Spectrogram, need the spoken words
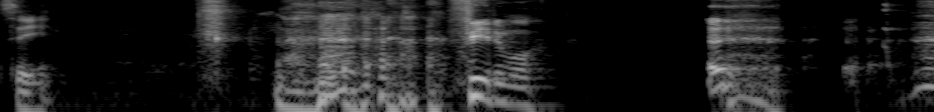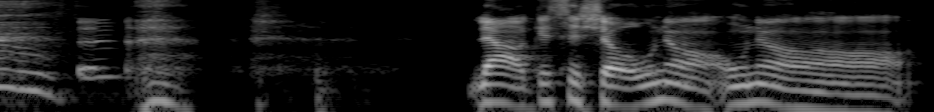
Sí. Firmo. No, qué sé yo, uno, uno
